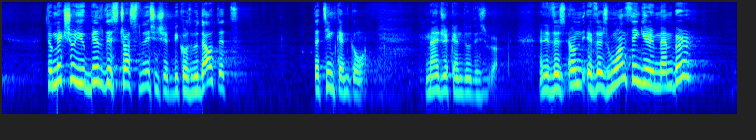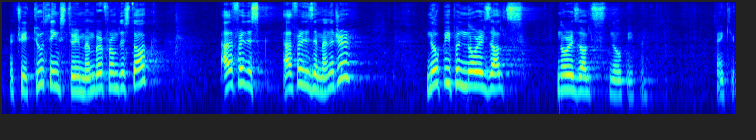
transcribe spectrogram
to make sure you build this trust relationship because without it, the team can go on. Manager can do this work. And if there's, only, if there's one thing you remember, actually two things to remember from this talk, Alfred is, Alfred is a manager. No people, no results. No results, no people. Thank you.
